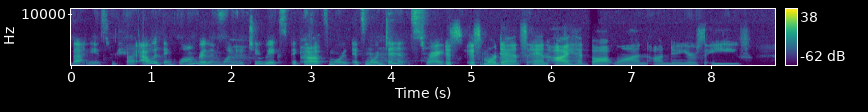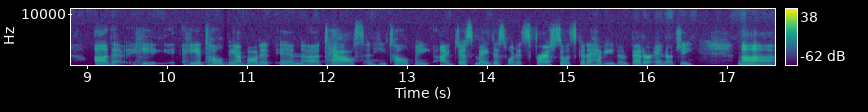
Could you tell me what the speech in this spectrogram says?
that needs to dry? I would think longer than one to two weeks because uh, it's more it's more dense right? It's it's more dense and i had bought one on new year's eve uh, that he he had told me I bought it in uh, Taos, and he told me I just made this one. It's fresh, so it's going to have even better energy. Mm. Uh,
